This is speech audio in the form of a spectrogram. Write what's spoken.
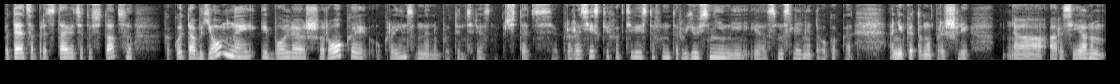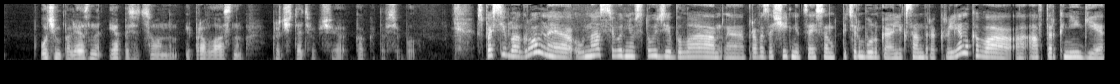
пытается представить эту ситуацию какой-то объемной и более широкой. Украинцам, наверное, будет интересно почитать про российских активистов, интервью с ними и осмысление того, как они к этому пришли. А, а россиянам очень полезно и оппозиционным, и провластным прочитать вообще, как это все было. Спасибо огромное. У нас сегодня в студии была э, правозащитница из Санкт-Петербурга Александра Крыленкова, а, автор книги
